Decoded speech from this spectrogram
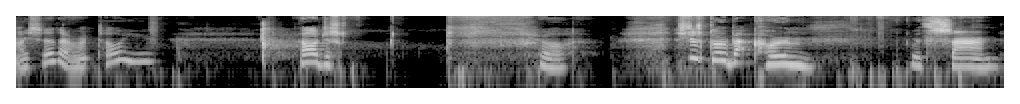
I said I won't tell you. I'll just... Sure. Let's just go back home with sand.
